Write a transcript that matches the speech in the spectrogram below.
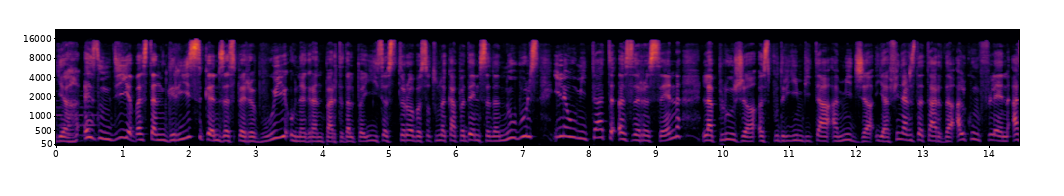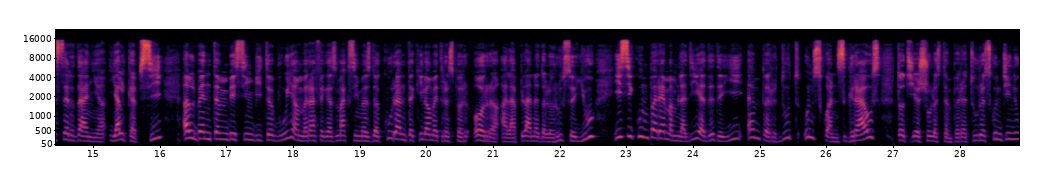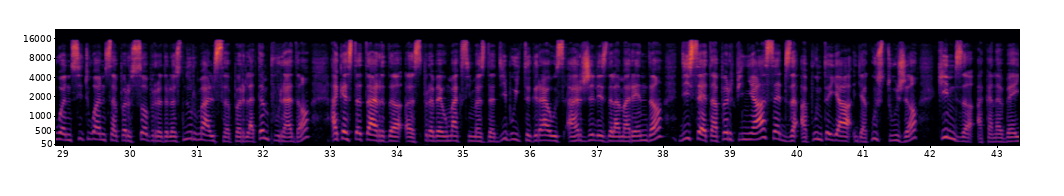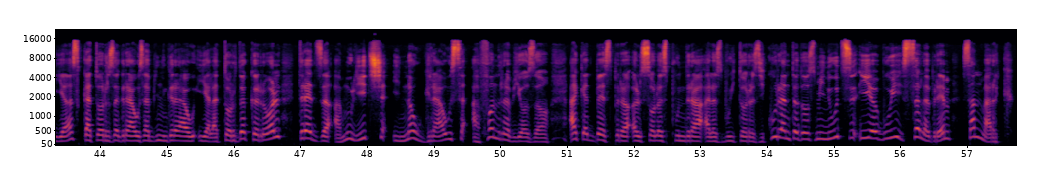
Dia. És un dia bastant gris que ens espera avui. Una gran part del país es troba sota una capa densa de núvols i la humitat es recent. La pluja es podria invitar a mitja i a finals de tarda al Conflent, a Cerdanya i al Capcí. El vent també s'invita avui amb ràfegues màximes de 40 km per hora a la plana del Rosselló i si comparem amb la dia de d'ahir hem perdut uns quants graus. Tot i això, les temperatures continuen situant-se per per sobre de les normals per la temporada. Aquesta tarda es preveu màximes de 18 graus a Argelers de la Marenda, 17 a Perpinyà, 16 a Puntellà i a Costuja, 15 a Canavelles, 14 graus a Vingrau i a la Tor de Carol, 13 a Mulitx i 9 graus a Font-Rabiosa. Aquest vespre el sol es pondrà a les 8 hores i 42 minuts i avui celebrem Sant Marc.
